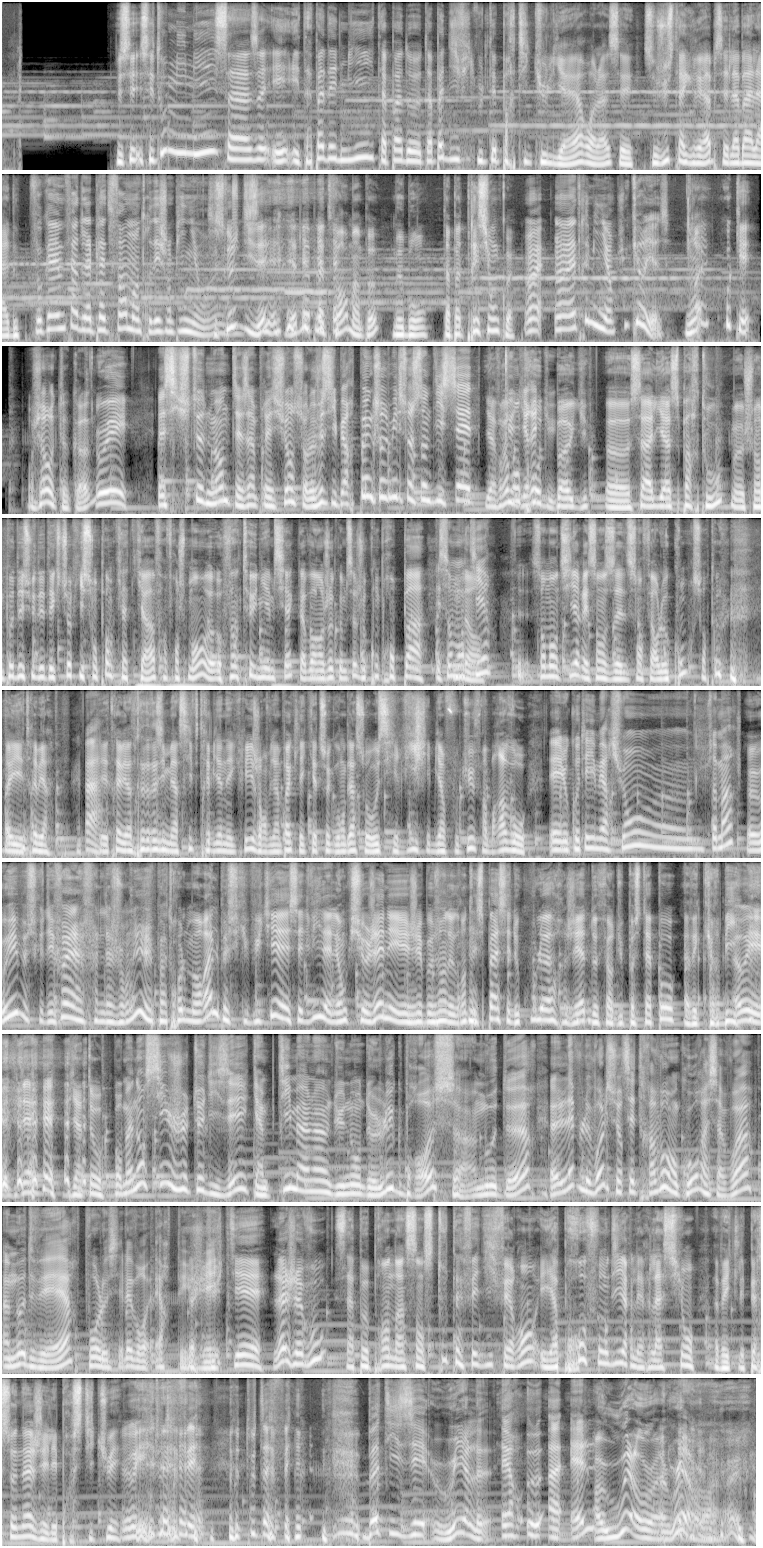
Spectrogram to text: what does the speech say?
Mais C'est c'est tout mimi, ça, et et t'as pas d'ennemis, t'as pas de, t'as pas de difficultés particulières, voilà, c'est c'est juste agréable, c'est de la balade. Faut quand même faire de la plateforme entre des champignons. C'est hein. ce que je disais, il y a de la plateforme un peu, mais bon, t'as pas de pression quoi. Ouais, ouais, très mignon. Je suis curieuse. Ouais, ok. Mon cher Octocom, Oui, et si je te demande tes impressions sur le jeu Cyberpunk 2077, il y a vraiment trop de bugs, euh, ça alias partout, Euh, je suis un peu déçu des textures qui sont pas en 4K, enfin franchement, euh, au 21 e siècle, avoir un jeu comme ça, je comprends pas. Et sans mentir Sans mentir et sans, sans faire le con surtout. Ah, il est très bien. Ah. Il est très bien, très très immersif, très bien écrit. J'en reviens pas que les quêtes secondaires soient aussi riches et bien foutues. Enfin, bravo. Et le côté immersion, ça marche? Oui, parce que des fois, à la fin de la journée, j'ai pas trop le moral parce que putain, cette ville, elle est anxiogène et j'ai besoin de grand espace et de couleurs. J'ai hâte de faire du post-apo avec Kirby Ah oui, bientôt. Bon, maintenant, si je te disais qu'un petit malin du nom de Luc Bros, un modeur, lève le voile sur ses travaux en cours, à savoir un mode VR pour le célèbre Bah, RPG. putain, là j'avoue, ça peut prendre un sens tout à fait différent et approfondir les relations avec les personnages et les prostituées. Oui, tout à fait, tout à fait. Baptisé Real, R-E-A-L, Ah ouais.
